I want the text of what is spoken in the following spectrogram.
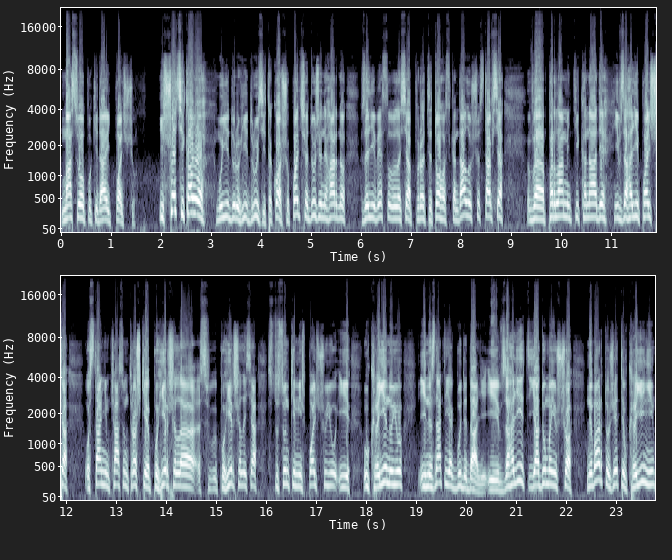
масово покидають Польщу. І що цікаво, мої дорогі друзі, також, що Польща дуже негарно взагалі висловилася проти того скандалу, що стався в парламенті Канади. І взагалі Польща останнім часом трошки погіршила, погіршилися стосунки між Польщею і Україною, і не знати, як буде далі. І взагалі я думаю, що не варто жити в країні,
